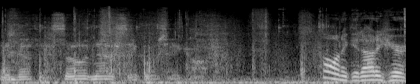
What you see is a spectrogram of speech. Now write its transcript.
Ain't nothing solid, not a single shake off. I want to get out of here.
